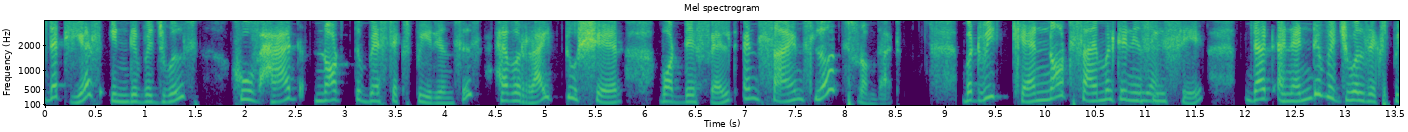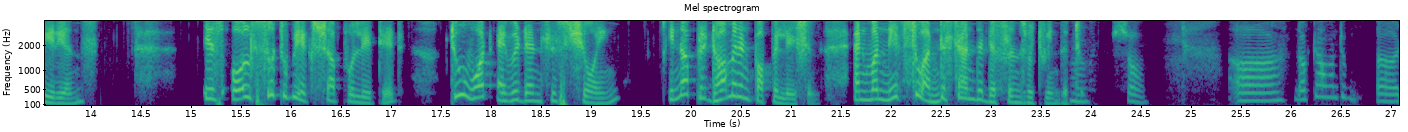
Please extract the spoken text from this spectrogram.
that yes, individuals who've had not the best experiences have a right to share what they felt and science learns from that. But we cannot simultaneously yes. say that an individual's experience is also to be extrapolated to what evidence is showing in a predominant population. And one needs to understand the difference between the two. Hmm, sure. Uh, doctor, I want to uh,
